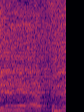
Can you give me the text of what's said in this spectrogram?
step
